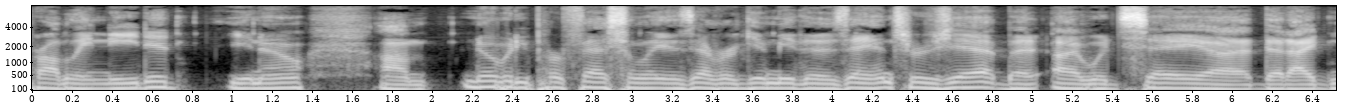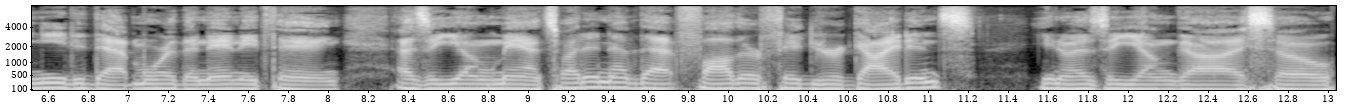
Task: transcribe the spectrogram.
probably needed you know? Um, nobody professionally has ever given me those answers yet but i would say uh, that i needed that more than anything as a young man. So i didn't have that father figure guidance you know as a young guy. So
